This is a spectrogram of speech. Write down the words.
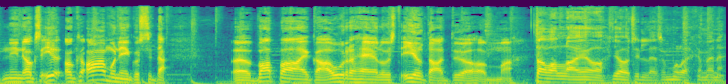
niin onko, onko aamu niinku sitä vapaa-aikaa urheiluista, ilta on työhommaa? Tavallaan joo, joo, silleen se mulle ehkä menee.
